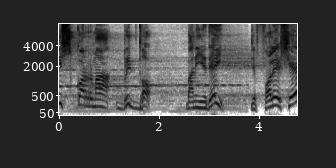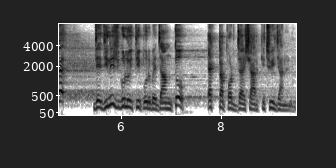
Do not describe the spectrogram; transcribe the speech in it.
নিষ্কর্মা বৃদ্ধ বানিয়ে দেই যে ফলে সে যে জিনিসগুলো ইতিপূর্বে জানতো, একটা পর্যায়ে সে আর কিছুই জানে না।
